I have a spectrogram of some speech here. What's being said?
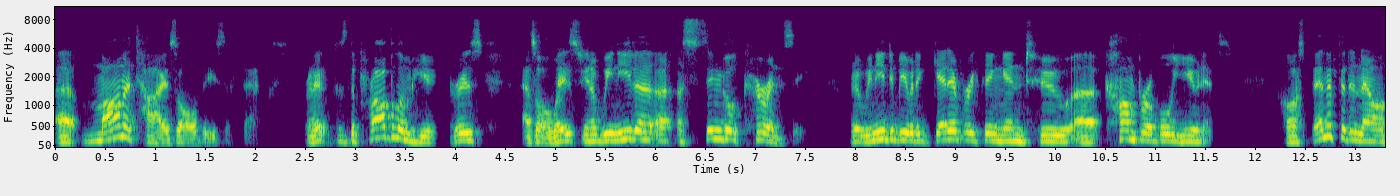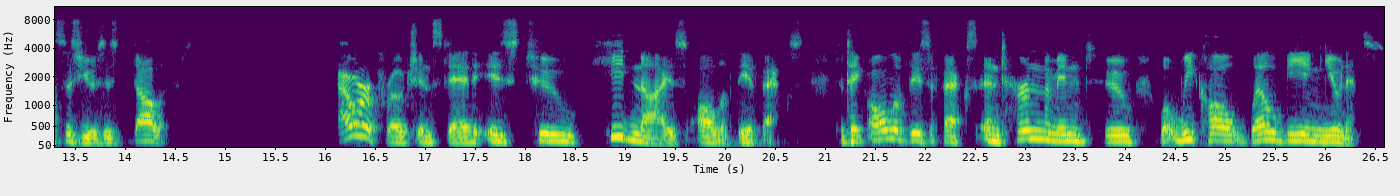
uh, monetize all these effects, right? Because the problem here is, as always, you know, we need a, a single currency. Right? We need to be able to get everything into uh, comparable units. Cost benefit analysis uses dollars. Our approach instead is to hedonize all of the effects, to take all of these effects and turn them into what we call well-being units,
